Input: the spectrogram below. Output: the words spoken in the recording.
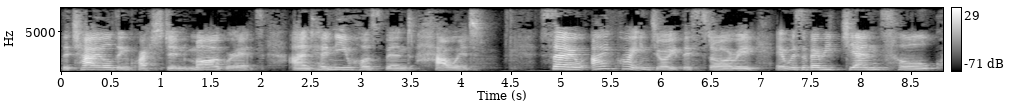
the child in question, Margaret, and her new husband, Howard. So I quite enjoyed this story. It was a very gentle,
